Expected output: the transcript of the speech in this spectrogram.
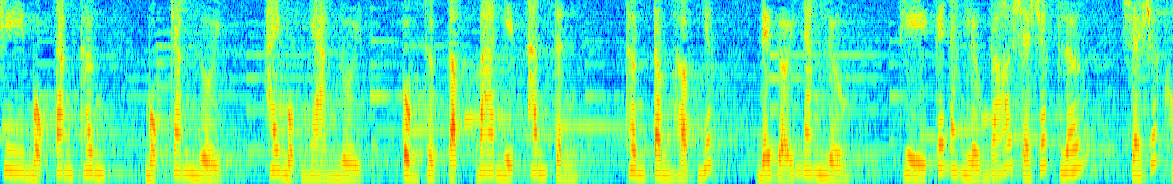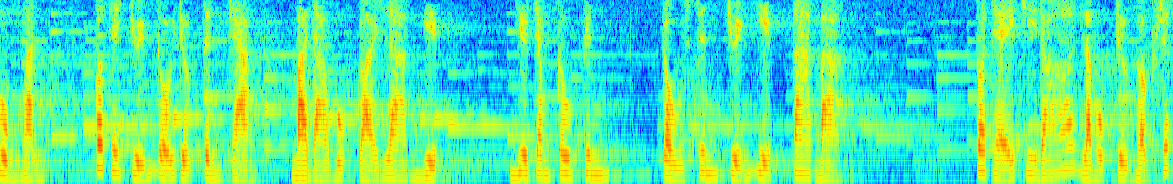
Khi một tăng thân, một trăm người hay một ngàn người cùng thực tập ba nghiệp thanh tịnh, thân tâm hợp nhất để gửi năng lượng, thì cái năng lượng đó sẽ rất lớn, sẽ rất hùng mạnh, có thể chuyển đổi được tình trạng mà đạo buộc gọi là nghiệp, như trong câu kinh cầu xin chuyển nghiệp ta bà. Có thể khi đó là một trường hợp rất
